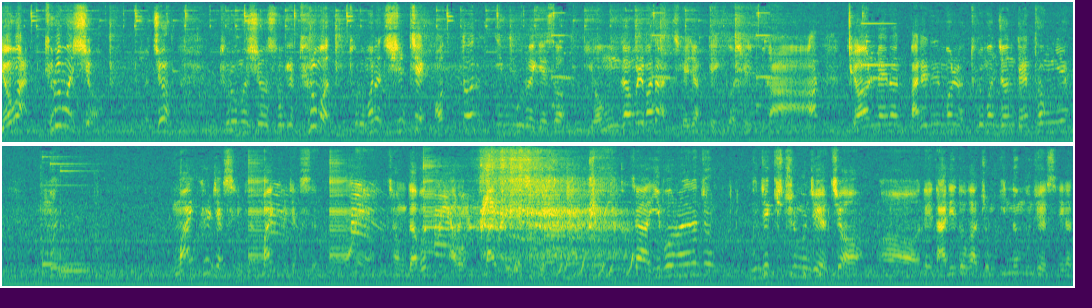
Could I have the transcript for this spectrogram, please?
영화 트루먼쇼. 그렇죠? 트루먼 쇼 속의 트루먼. 트루먼은 실제 어떤 인물에게서 영감을 받아 제작된 것일까? 존 레넌 마릴린 먼로 트루먼 전 대통령 마이클 잭슨입니다 마이클 잭슨. 네, 정답은 바로 마이클 잭슨이었습니다. 자 이번에는 좀 문제 기출 문제였죠. 어, 네, 난이도가 좀 있는 문제였으니까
